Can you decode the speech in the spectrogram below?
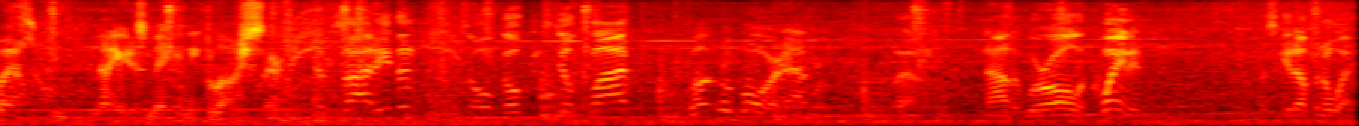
Well, now you're just making me blush, sir. Outside, Ethan? So old goat can still climb? Welcome aboard, Admiral. Well, now that we're all acquainted, let's get up and away.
